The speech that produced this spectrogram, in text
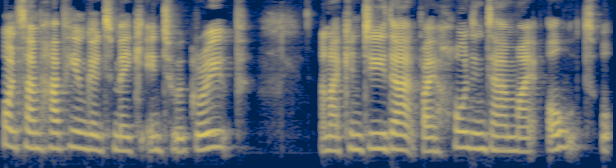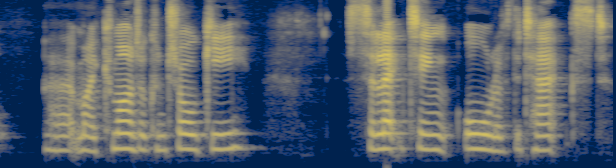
Once I'm happy, I'm going to make it into a group. And I can do that by holding down my Alt uh, my Command or Control key, selecting all of the text,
